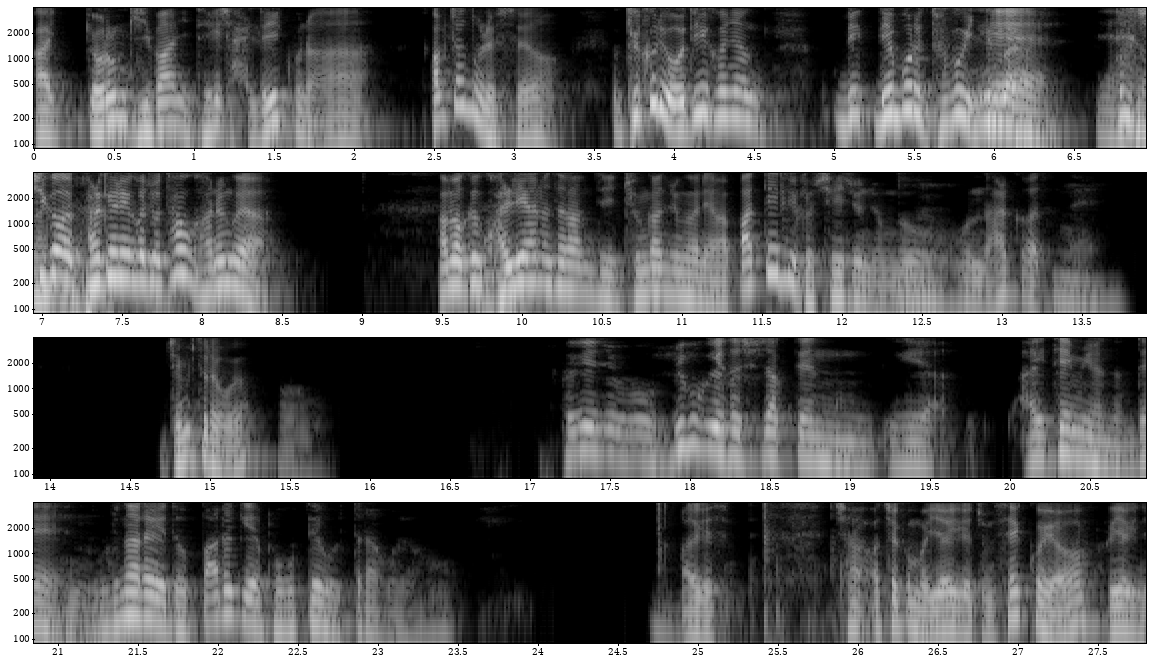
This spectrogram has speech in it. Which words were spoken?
아 이런 기반이 되게 잘 돼 있구나. 깜짝 놀랐어요. 길거리 어디에 그냥 내, 내버려 두고 있는 거야. 예. 예. 그럼 지가 맞아요. 발견해가지고 타고 가는 거야. 아마 그 음. 관리하는 사람들이 중간 중간에 아마 배터리를 교체해 준 정도는 할 것 같은데 음. 재밌더라고요. 어. 그게 이제 뭐 미국에서 시작된 이게 아이템이었는데 음. 우리나라에도 빠르게 보급되고 있더라고요. 알겠습니다. 자 어쨌건 뭐 이야기가 좀 샜고요. 그 이야기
